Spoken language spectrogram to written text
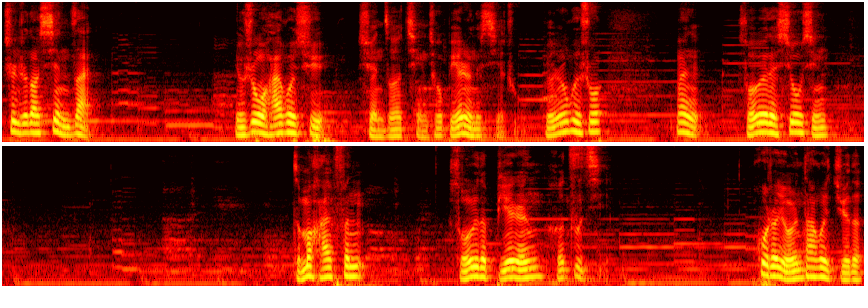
甚至到现在，有时候我还会去选择请求别人的协助。有人会说：“那所谓的修行，怎么还分所谓的别人和自己？”或者有人他会觉得，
